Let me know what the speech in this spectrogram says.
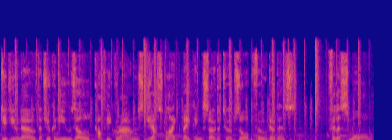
Did you know that you can use old coffee grounds just like baking soda to absorb food odors? Fill a small,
